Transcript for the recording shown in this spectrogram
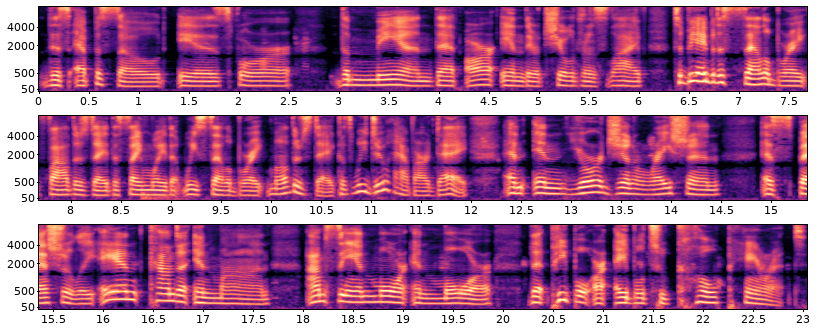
this episode is for the men that are in their children's life to be able to celebrate Father's Day the same way that we celebrate Mother's Day because we do have our day. And in your generation, especially, and kind of in mine, I'm seeing more and more that people are able to co parent.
